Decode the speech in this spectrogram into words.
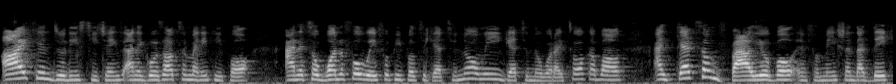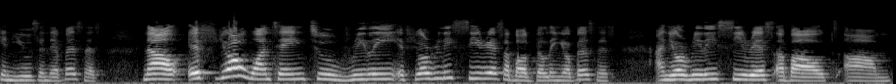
I can do these teachings and it goes out to many people and it's a wonderful way for people to get to know me, get to know what I talk about and get some valuable information that they can use in their business. Now, if you're wanting to really if you're really serious about building your business, and you're really serious about um,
